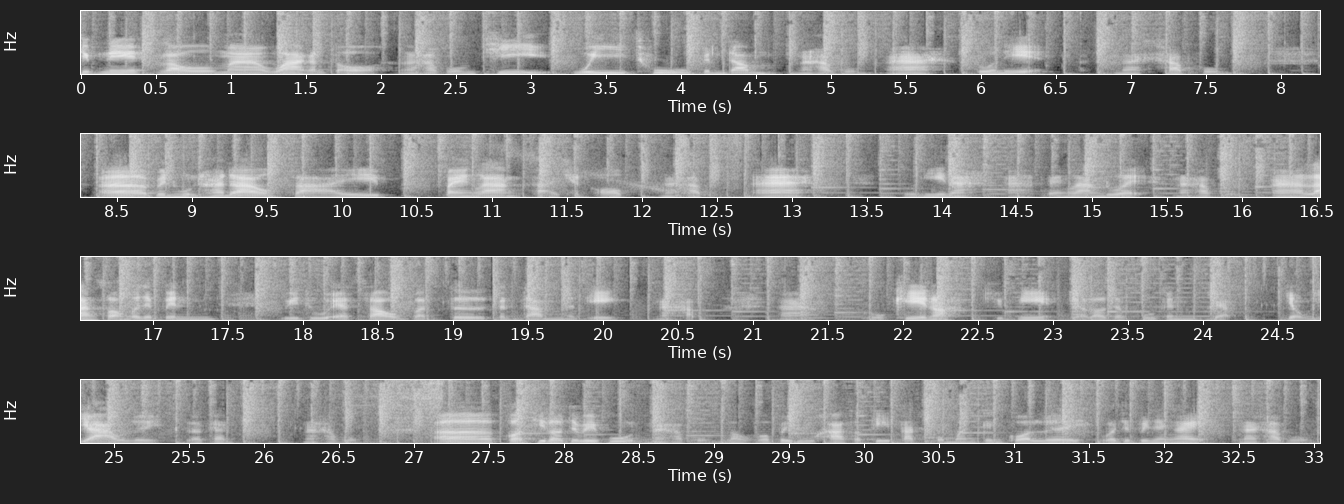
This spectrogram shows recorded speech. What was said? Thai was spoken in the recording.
คลิปนี้เรามาว่ากันต่อนะครับผมที่ V2 Gundam นะครับผมอ่าตัวนี้นะครับผมอ่าเป็นหุ่น 5 ดาวสายแปลงร่างสาย Cat Off นะครับอ่าตัวนี้นะอ่าแปลงร่างด้วยนะครับผมอ่าร่าง 2 ก็จะเป็น V2 Assault Butter Gundam นั่นเองนะครับอ่าโอเคเนาะคลิปนี้เดี๋ยวเราจะพูดกันแบบยาวๆเลยแล้วกันนะครับผม ก่อนที่เราจะไปพูดนะครับผมเราก็ไปดูค่าสเตตัสของมันกันก่อนเลย ว่าจะเป็นยังไงนะครับผม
